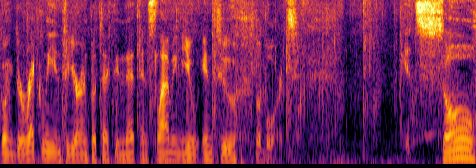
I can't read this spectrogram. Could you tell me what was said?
going directly into your unprotected net and slamming you into the boards. It's so,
